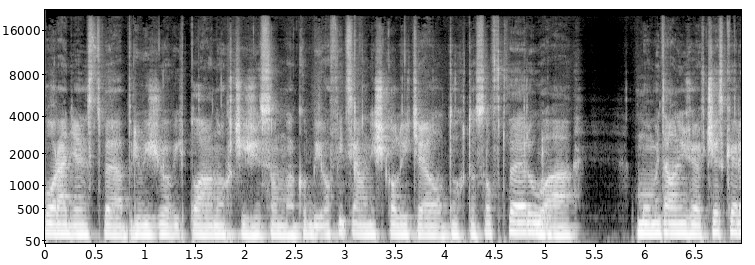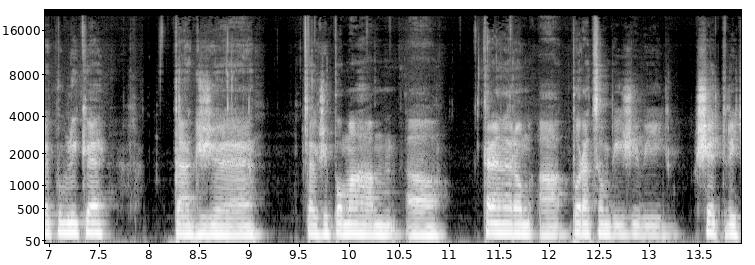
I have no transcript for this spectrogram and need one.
poradenstve a pri výživových plánoch, čiže som akoby oficiálny školiteľ tohto softvéru a momentálne že aj v Českej republike Takže, takže pomáham uh, trénerom a poradcom výživy šetriť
